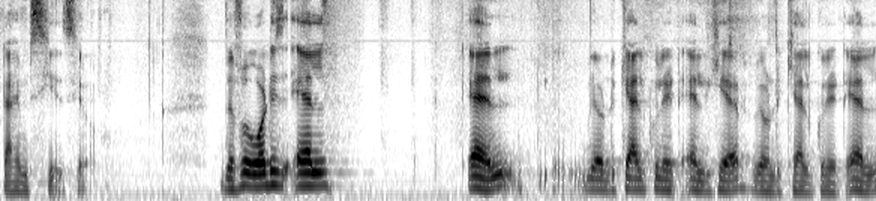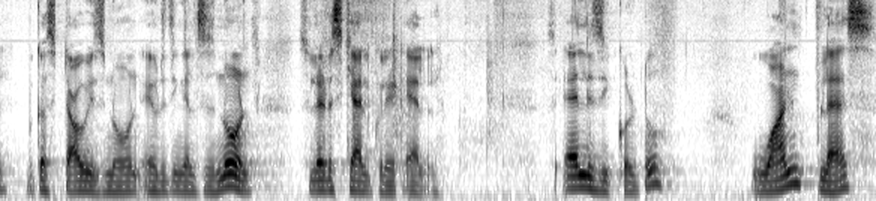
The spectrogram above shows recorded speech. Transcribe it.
times C A 0. Therefore, what is L? L we have to calculate L here, we want to calculate L because tau is known, everything else is known. So, let us calculate L. So, L is equal to 1 plus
